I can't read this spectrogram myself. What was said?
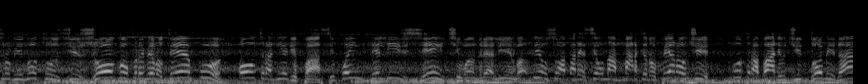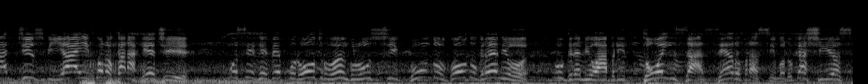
24 minutos de jogo, primeiro tempo, outra linha de passe. Foi inteligente o André Lima. Wilson apareceu na marca do pênalti. O trabalho de dominar, desviar e colocar na rede. Você revê por outro ângulo o segundo gol do Grêmio. O Grêmio abre 2 a 0 para cima do Caxias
